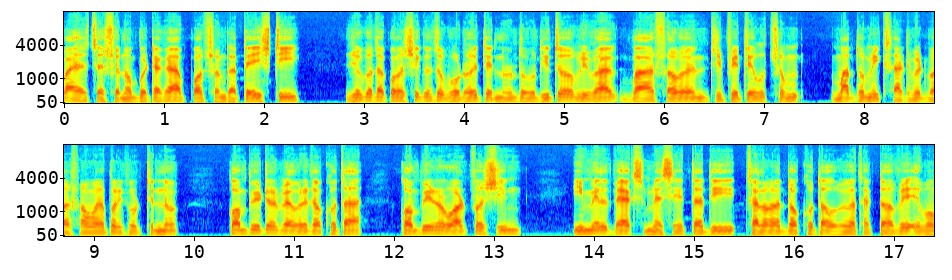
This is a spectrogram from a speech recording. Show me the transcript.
বাইশ হাজার চারশো নব্বই টাকা, পদ সংখ্যা তেইশটি। যোগ্যতা কোনো স্বীকৃত বোর্ড হইতে ন্যূনতম দ্বিতীয় বিভাগ বা সময় জিপিতে উচ্চ মাধ্যমিক সার্টিফিকেট বা সময়ের পরীক্ষা উত্তীর্ণ। কম্পিউটার ব্যবহারের দক্ষতা, computer word processing, email fax machine ইত্যাদি চালানোর দক্ষতা অভিজ্ঞতা থাকতে হবে এবং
